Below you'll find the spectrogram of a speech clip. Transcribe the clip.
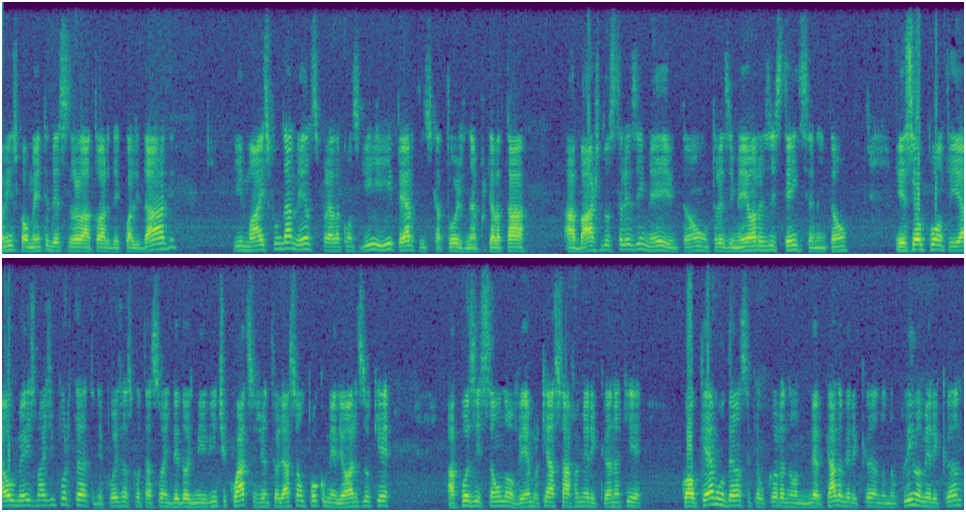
principalmente desses relatórios de qualidade e mais fundamentos para ela conseguir ir perto dos 14, né? Porque ela está abaixo dos 13,5, então 13,5 é uma resistência, né? Então esse é o ponto e é o mês mais importante. Depois as cotações de 2024, se a gente olhar, são um pouco melhores do que a posição novembro, que é a safra americana, que qualquer mudança que ocorra no mercado americano, no clima americano,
